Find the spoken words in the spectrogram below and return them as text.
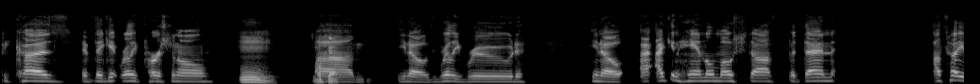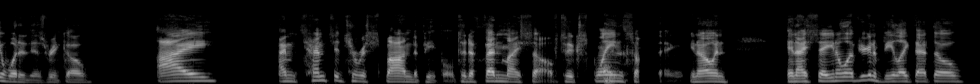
because if they get really personal, Mm, okay, um, you know, really rude, you know, I, I can handle most stuff, but then I'll tell you what it is, Rico. I I'm tempted to respond to people, to defend myself, to explain something, you know, and and I say, you know what, if you're gonna be like that though,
